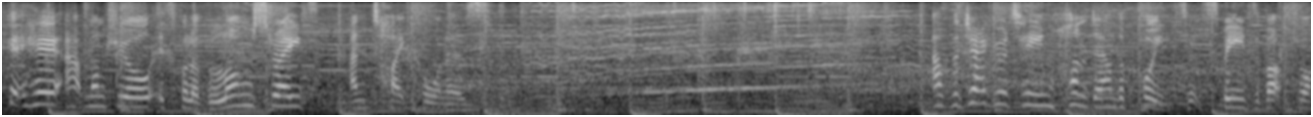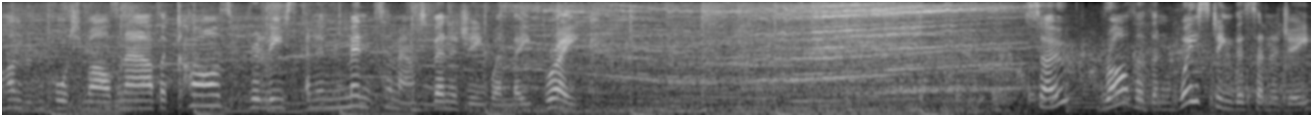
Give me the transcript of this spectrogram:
Circuit here at Montreal is full of long straights and tight corners. As the Jaguar team hunt down the points at speeds of up to 140 miles an hour, the cars release an immense amount of energy when they brake. So, rather than wasting this energy,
